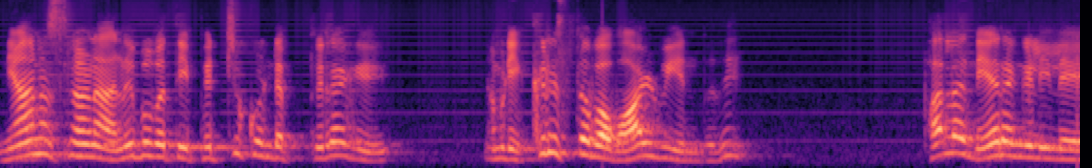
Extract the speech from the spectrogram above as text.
ஞானஸ்நான அனுபவத்தை பெற்றுக்கொண்ட பிறகு நம்முடைய கிறிஸ்தவ வாழ்வு என்பது பல நேரங்களிலே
